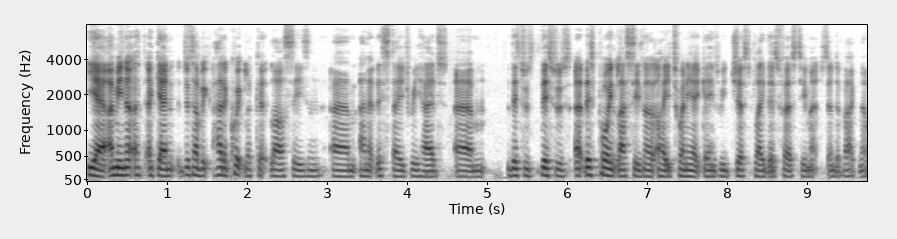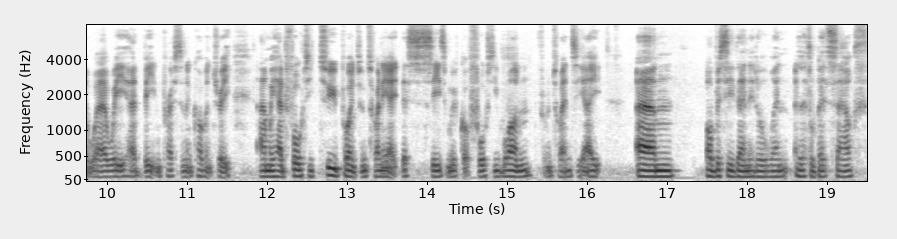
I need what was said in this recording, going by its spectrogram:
yeah, I mean, uh, again, just having had a quick look at last season, um, and at this stage we had um, this was this was at this point last season, i.e., 28 games. We just played those first two matches under Wagner, where we had beaten Preston and Coventry, and we had 42 points from 28. This season, we've got 41 from 28. Um, obviously, then it all went a little bit south,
